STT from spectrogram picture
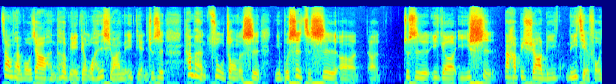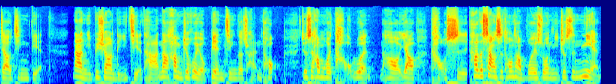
藏传佛教很特别一点，我很喜欢的一点就是，他们很注重的是，你不是只是呃呃，就是一个仪式，那他必须要理理解佛教经典。那你必须要理解他，那他们就会有辩经的传统，就是他们会讨论，然后要考试。他的上司通常不会说你就是念，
